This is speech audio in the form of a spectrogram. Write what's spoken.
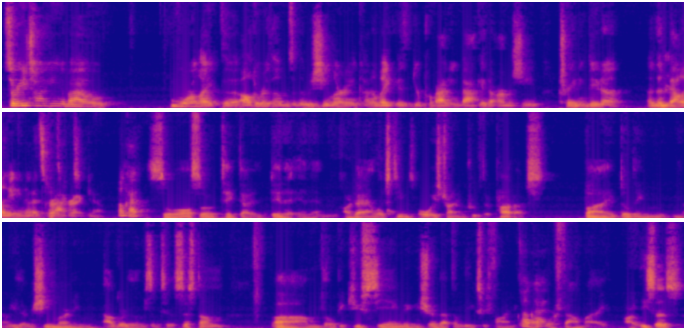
So are you talking about more like the algorithms and the machine learning, kind of like is- you're providing back into our machine training data and then Yeah. validating that it's correct? That's correct. Yeah. Okay. So we'll also take that data in and our data analytics team is always trying to improve their products by building, you know, either machine learning algorithms into the system. Um, they'll be QCing, making sure that the leaks we find Okay. were found by our LISAs.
